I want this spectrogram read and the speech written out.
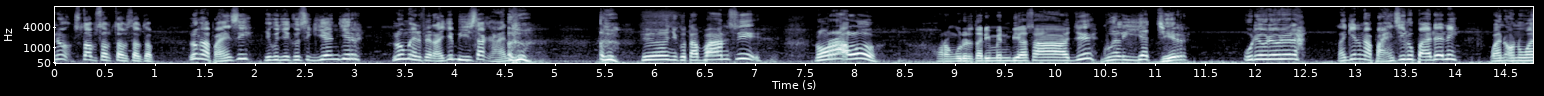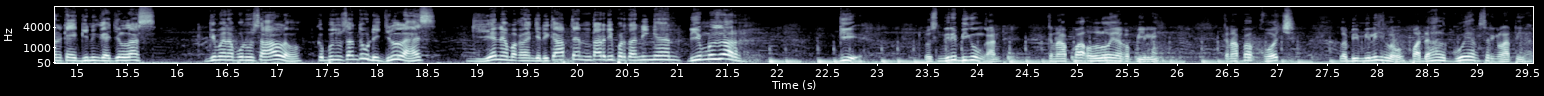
Nu, stop stop stop stop stop. Lu ngapain sih nyikut-nyikut si Gian Jir? Lu main fair aja bisa kan? Ya nyikut apaan sih? Norak lo. Orang gue dari tadi main biasa aja. Gua lihat Jir. Udah udah udah udah. Lagian ngapain sih lu pada nih? One on one kayak gini gak jelas. Gimana pun usaha lo, keputusan tuh udah jelas. Gian yang bakalan jadi kapten ntar di pertandingan. Diem lu Zar. Gi, lo sendiri bingung kan? Kenapa lo yang kepilih? Kenapa coach lebih milih lo padahal gue yang sering latihan?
